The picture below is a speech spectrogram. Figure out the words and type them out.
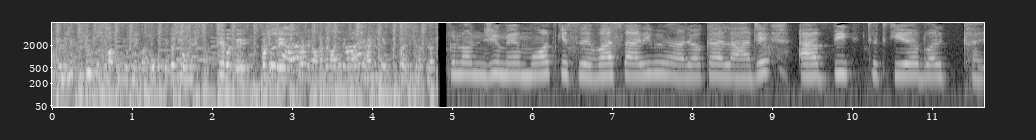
में मिले उसके बाद पे टेबल पे पे, हर जगह, हर पे हैंडल में मौत के सिवा सारी बीमारियों का इलाज है। आप भी चुटकी भर खाए।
